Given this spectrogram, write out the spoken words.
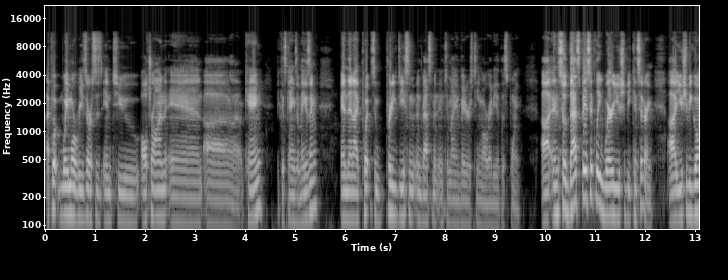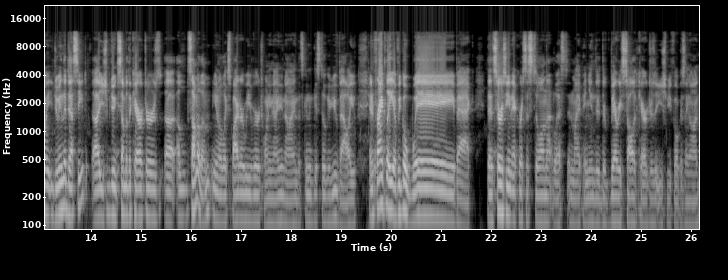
I put way more resources into Ultron and uh, Kang because Kang's amazing. And then I put some pretty decent investment into my Invaders team already at this point. Uh, and so that's basically where you should be considering. Uh, you should be going doing the Death Seed. Uh, you should be doing some of the characters, uh, some of them, you know, like Spider Weaver, 2099. That's going to still give you value. And frankly, if we go way back, then Sersi and Ikaris is still on that list, in my opinion. They're, they're very solid characters that you should be focusing on.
